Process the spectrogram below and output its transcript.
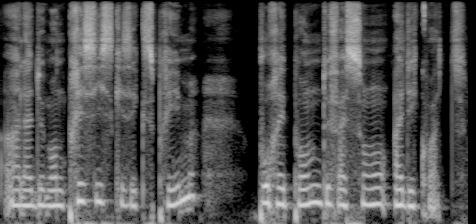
à la demande précise qu'ils expriment pour répondre de façon adéquate.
